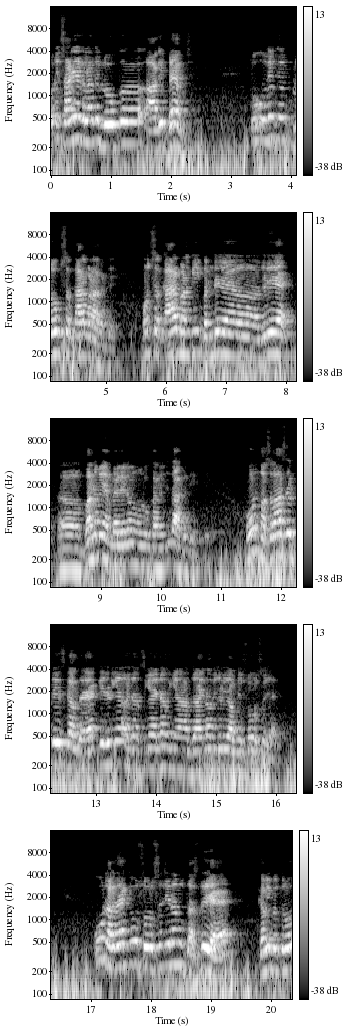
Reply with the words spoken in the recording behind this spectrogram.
ਔਰ ਇਹ ਸਾਰੀਆਂ ਗੱਲਾਂ ਦੇ ਲੋਕ ਆ ਗਏ ਵਹਿਮ 'ਚ। ਤੋ ਉਹਦੇ 'ਚ ਲੋਕ ਸਰਕਾਰ ਬਣਾ ਬੈਠੇ। ਹੁਣ ਸਰਕਾਰ ਬਣ ਗਈ ਬੰਦੇ ਜਿਹੜੇ ਹੈ ਅਹ, 92 ਐਮਐਲਏ ਨੂੰ ਲੋਕਾਂ ਨੇ ਜਿਤਾ ਕੇ ਦੇ ਦਿੱਤੇ। ਹੁਣ ਮਸਲਾ ਸਿਰਫ ਇਸ ਗੱਲ ਦਾ ਹੈ ਕਿ ਜਿਹੜੀਆਂ ਏਜੰਸੀਆਂ ਇਹਨਾਂ ਦੀਆਂ ਜਾਂ ਇਹਨਾਂ ਦੇ ਜਿਹੜੇ ਆਪਦੇ ਸੋਰਸਸ ਹੈ ਉਹ ਲੱਗਦਾ ਹੈ ਕਿ ਉਹ ਸੋਰਸ ਇਹਨਾਂ ਨੂੰ ਦੱਸਦੇ ਹੈ, ਕਵੀ ਮਿੱਤਰੋ,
